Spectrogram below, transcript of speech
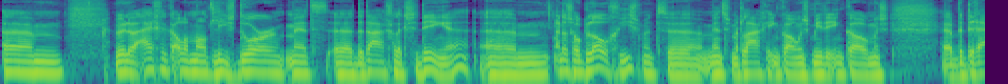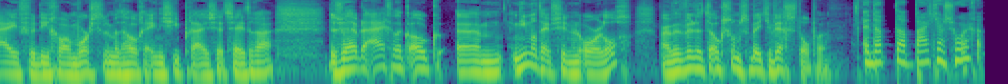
Um, willen we eigenlijk allemaal het liefst door met uh, de dagelijkse dingen. Um, en dat is ook logisch met uh, mensen met lage inkomens, middeninkomens, uh, bedrijven die gewoon worstelen met hoge energieprijzen, et cetera. Dus we hebben eigenlijk ook. Um, niemand heeft zin in een oorlog, maar we willen het ook soms een beetje wegstoppen. En dat, dat baart jou zorgen?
